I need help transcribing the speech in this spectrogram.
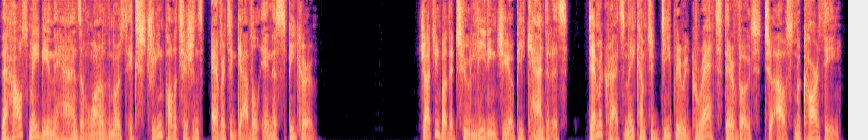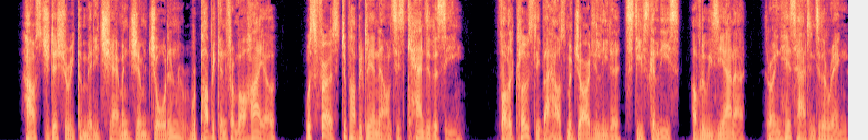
the House may be in the hands of one of the most extreme politicians ever to gavel in as Speaker. Judging by the two leading GOP candidates, Democrats may come to deeply regret their vote to oust McCarthy. House Judiciary Committee Chairman Jim Jordan, Republican from Ohio, was first to publicly announce his candidacy, followed closely by House Majority Leader Steve Scalise of Louisiana, throwing his hat into the ring,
